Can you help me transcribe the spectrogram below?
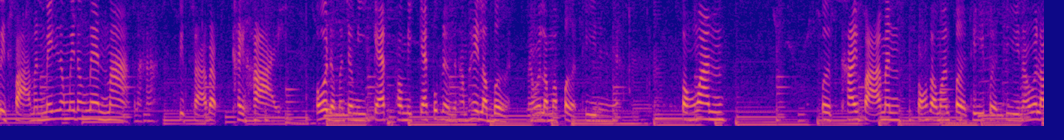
ปิดฝามันไม่ต้องไม่ต้องแน่นมากนะคะ ปิดฝาแบบคลายๆเพราะว่าเดี๋ยวมันจะมีแก๊สพอมีแก๊สปุ๊บเนี่ยมันทำให้ระเบิด แล้วเวลามาเปิดทีนึงเนี่ยสองวันเปิดคลายฝามันสองสามวันเปิดทีเปิดทีนะเวลา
